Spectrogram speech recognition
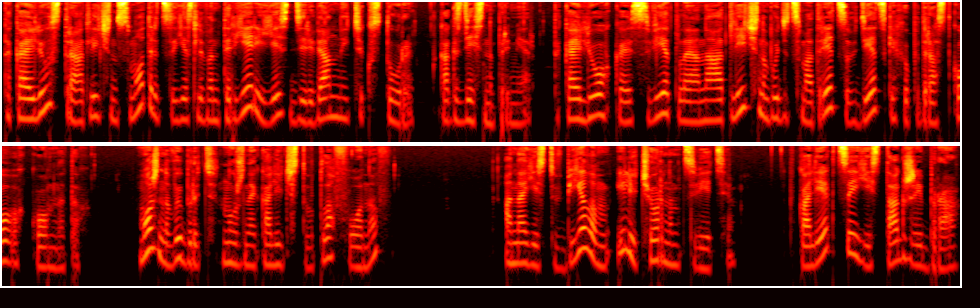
Такая люстра отлично смотрится, если в интерьере есть деревянные текстуры, как здесь, например. Такая легкая, светлая, она отлично будет смотреться в детских и подростковых комнатах. Можно выбрать нужное количество плафонов. Она есть в белом или черном цвете. В коллекции есть также и бра.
